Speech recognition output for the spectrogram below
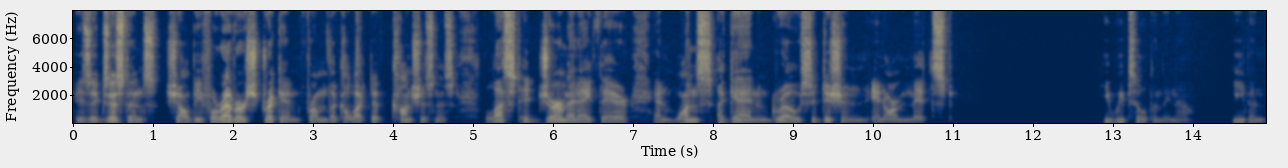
His existence shall be forever stricken from the collective consciousness, lest it germinate there and once again grow sedition in our midst. He weeps openly now, even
